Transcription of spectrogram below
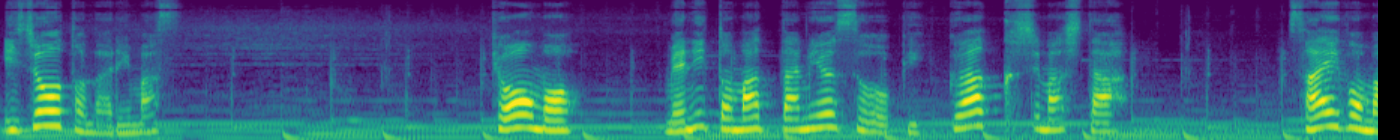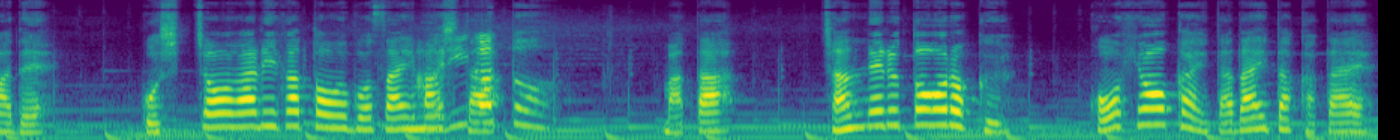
以上となります。今日も目に留まったニュースをピックアップしました。最後までご視聴ありがとうございました。また、チャンネル登録、高評価いただいた方へ、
